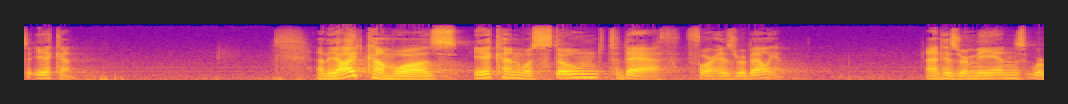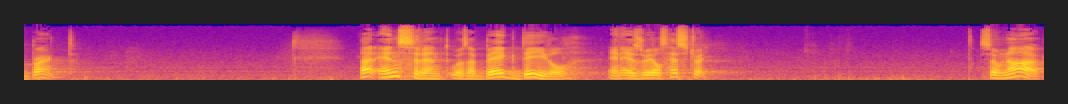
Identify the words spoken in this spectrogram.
to Achan. And the outcome was Achan was stoned to death for his rebellion, and his remains were burnt. That incident was a big deal in Israel's history. So now,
